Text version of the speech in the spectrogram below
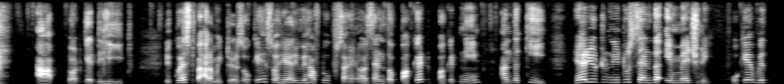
App.get delete. Request parameters okay? So here you have to uh, send the bucket bucket name and the key. Here you need to send the image name okay? With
